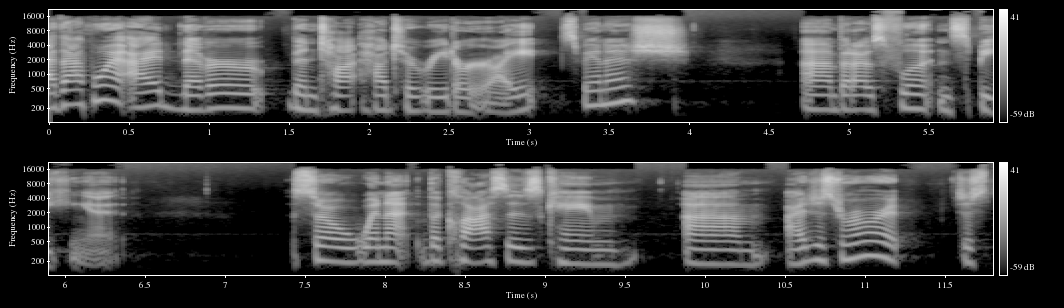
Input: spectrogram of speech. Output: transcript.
at that point, I had never been taught how to read or write Spanish, um, but I was fluent in speaking it. So when I, the classes came, um, I just remember it just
